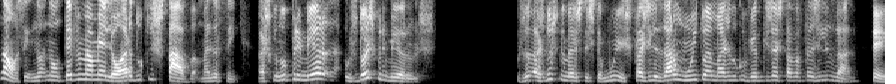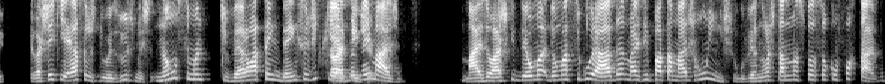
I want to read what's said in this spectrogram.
Não, assim, não, não teve uma melhora do que estava, mas assim, eu acho que no primeiro, os dois primeiros, as duas primeiras testemunhas fragilizaram muito a imagem do governo que já estava fragilizado. Sim. Eu achei que essas duas últimas não se mantiveram a tendência de queda ah, da imagem. Mas eu acho que deu uma, deu uma segurada, mas em patamares ruins. O governo não está numa situação confortável.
